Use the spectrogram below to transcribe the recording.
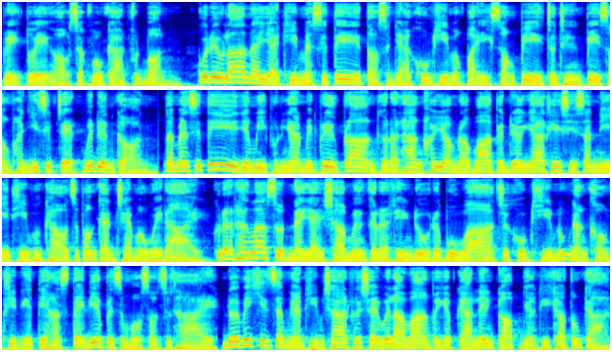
ปลีกตัวเองออกจากวงการฟุตบอลกูดิล่านายใหญ่ทีมแมนซิตี้ต่อสัญญาคุมทีมออกไปอีก 2 ปี จนถึงปี 2027 เมื่อเดือนก่อน แต่แมนซิตี้ยังมีผลงานไม่เปรี้ยงปร้างกระทั่งเขายอมรับว่าเป็นเรื่องยากที่ซีซั่นนี้ทีมของเขาจะป้องกันแชมป์เอาไว้ได้ กระทั่งล่าสุดนายใหญ่ชาวเมืองกระทิงดูระบุว่าจะคุมทีมลูกหนังของถิ่นเอติฮัสเตเดียมเป็นสโมสรสุดท้าย โดยไม่คิดจับงานทีมชาติเพื่อใช้เวลาว่างไปกับการเล่นกอล์ฟอย่างที่เขาต้องการ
